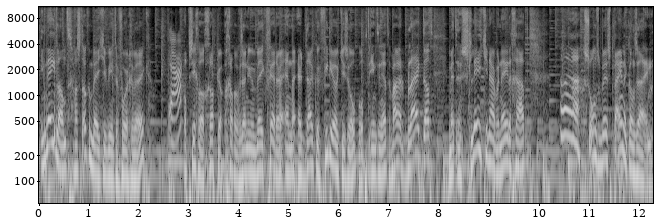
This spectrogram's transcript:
In Nederland was het ook een beetje winter vorige week. Ja. Op zich wel grapje- grappig. We zijn nu een week verder en er duiken videootjes op op het internet... waaruit blijkt dat met een sleetje naar beneden gaat... Ah, soms best pijnlijk kan zijn.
